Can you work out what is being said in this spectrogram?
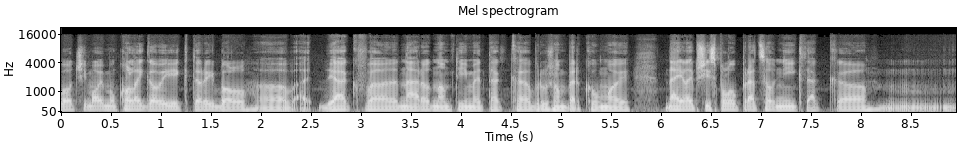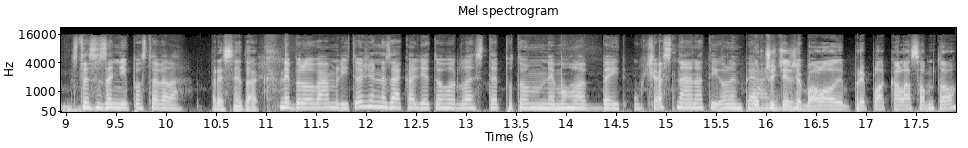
voči môjmu kolegovi, ktorý bol uh, jak v národnom týme, tak v Ružomberku môj najlepší spolupracovník. Tak, Ste sa za ní postavila? Presne tak. Nebylo vám líto, že na základě tohohle ste potom nemohla být účastná na té olympiádě? Určite, že bolo. Preplakala som to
